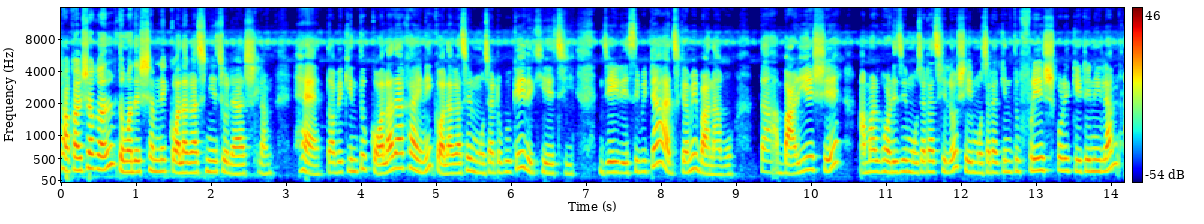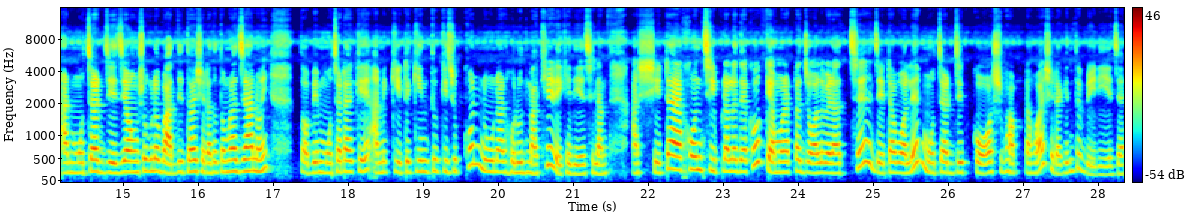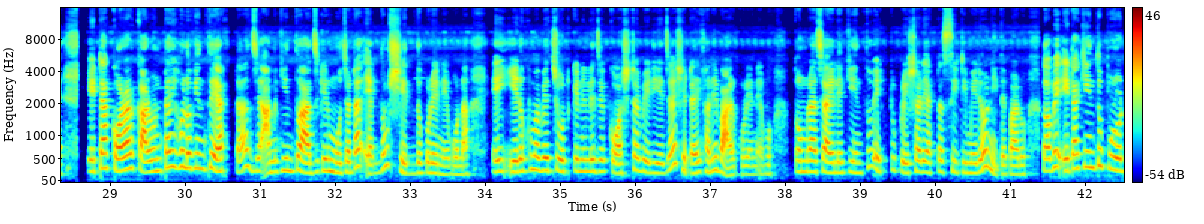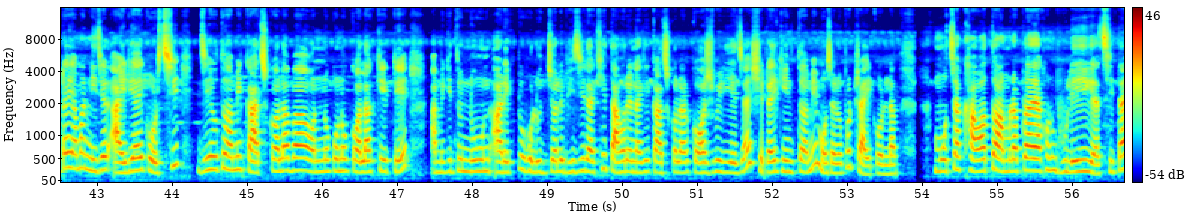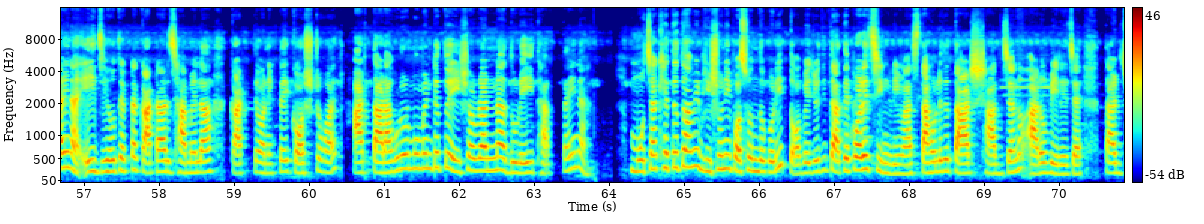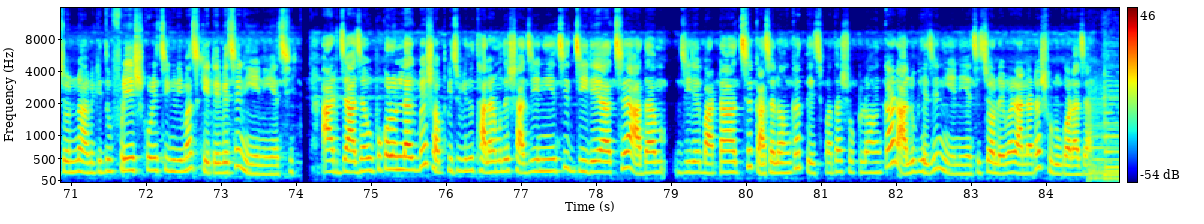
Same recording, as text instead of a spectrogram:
সকাল সকাল তোমাদের সামনে কলা গাছ নিয়ে চলে আসলাম। হ্যাঁ তবে কিন্তু কলা দেখায়নি, কলা গাছের মোচাটুকুকেই দেখিয়েছি। যেই রেসিপিটা আজকে আমি বানাবো। তা বাড়ি এসে আমার ঘরে যে মোচাটা ছিল, সেই মোচাটা কিন্তু ফ্রেশ করে কেটে নিলাম। আর মোচার যে যে অংশগুলো বাদ দিতে হয় সেটা তো তোমরা জানোই। তবে মোচাটাকে আমি কেটে কিন্তু কিছুক্ষণ নুন আর হলুদ মাখিয়ে রেখে দিয়েছিলাম। আর সেটা এখন চিপলালে দেখো কেমন একটা জল বেরাচ্ছে যেটা বলে মোচার যে কষ ভাবটা হয় সেটা কিন্তু বেরিয়ে যায়। এটা করার কারণটাই হলো কিন্তু একটা যে আমি কিন্তু আজকের মোচাটা একদম সেদ্ধ করে নেব না। এই এরকমভাবে চটকে নিলে যে কষটা বেরিয়ে যায় সেটাই খালি বার করে নেব। তোমরা চাইলে কিন্তু একটু প্রেশারে একটা সিটি মেরেও নিতে পারো। তবে এটা কিন্তু পুরোটাই আমার নিজের আইডিয়ায় করছি। যেহেতু আমি কাঁচকলা বা অন্য কোনো কলা কেটে আমি কিন্তু নুন আর একটু হলুদ জলে ভিজিয়ে রাখি, তাহলে নাকি কাঁচকলার কষ বেরিয়ে যায়, সেটাই কিন্তু আমি মোচার উপর ট্রাই করলাম। মোচা খাওয়া তো আমরা প্রায় এখন ভুলেই গেছি, তাই না? এই যেহেতু একটা কাটার ঝামেলা, কাটতে অনেকটাই কষ্ট হয়। আর তাড়াহুড়োর মোমেন্টে তো এইসব রান্না দূরেই থাক, তাই না? মোচা খেতে তো আমি ভীষণই পছন্দ করি, তবে যদি তাতে পড়ে চিংড়ি মাছ, তাহলে তো তার স্বাদ যেন আরও বেড়ে যায়। তার জন্য আমি কিন্তু ফ্রেশ করে চিংড়ি মাছ কেটে বেছে নিয়ে নিয়েছি। আর যা যা উপকরণ লাগবে সব কিছু কিন্তু থালার মধ্যে সাজিয়ে নিয়েছি। জিরে আছে, আদা, জিরে বাটা আছে, কাঁচা লঙ্কা, তেজপাতা, শুকনো লঙ্কা, আর আলু ভেজে নিয়ে নিয়েছি। চলো এবার রান্নাটা শুরু করা যাক।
